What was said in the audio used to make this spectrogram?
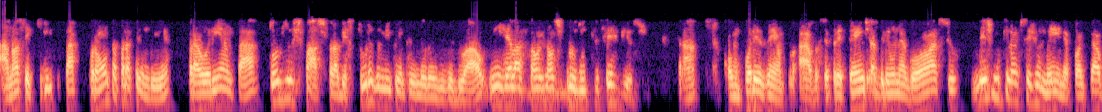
A nossa equipe está pronta para atender, para orientar todos os passos para a abertura do microempreendedor individual em relação aos nossos produtos e serviços. Tá? Como, por exemplo, ah, você pretende abrir um negócio, mesmo que não seja um MEI, né? pode estar,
